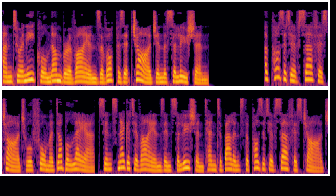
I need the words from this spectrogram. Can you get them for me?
and to an equal number of ions of opposite charge in the solution. A positive surface charge will form a double layer, since negative ions in solution tend to balance the positive surface charge.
